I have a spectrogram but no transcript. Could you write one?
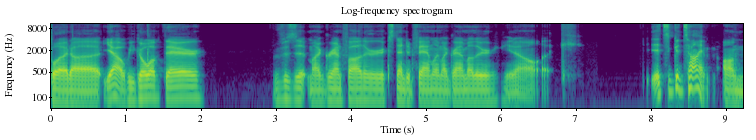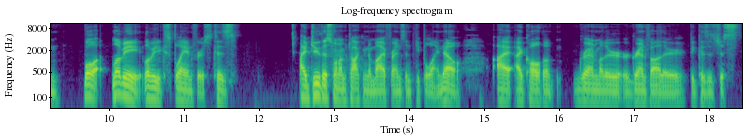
But uh yeah, we go up there visit my grandfather, extended family, my grandmother, you know, like it's a good time. Um well, let me let me explain first cuz I do this when I'm talking to my friends and people I know. I I call them grandmother or grandfather because it's just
